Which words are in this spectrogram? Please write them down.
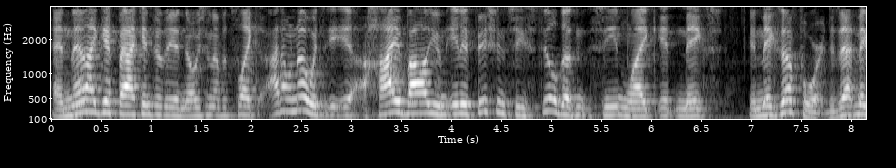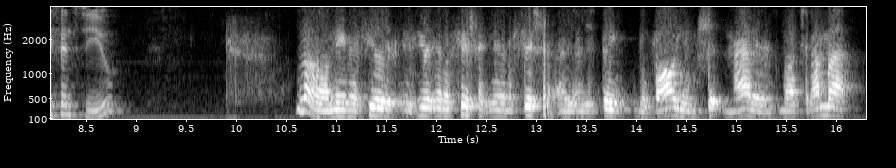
And then I get back into the notion of it's like I don't know. It's it, high volume inefficiency still doesn't seem like it makes it makes up for it. Does that make sense to you? No, I mean if you're if you're inefficient, you're inefficient. I, I just think the volume shouldn't matter as much. And I'm not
